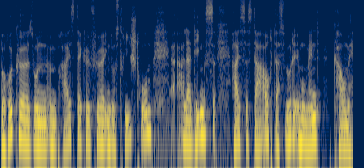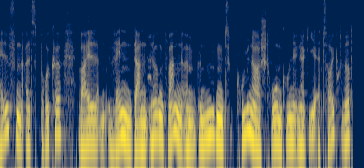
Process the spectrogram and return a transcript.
Brücke so ein ähm, Preisdeckel für Industriestrom. Allerdings heißt es da auch, das würde im Moment kaum helfen als Brücke, weil wenn dann irgendwann ähm, genügend grüner Strom, grüne Energie erzeugt wird,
